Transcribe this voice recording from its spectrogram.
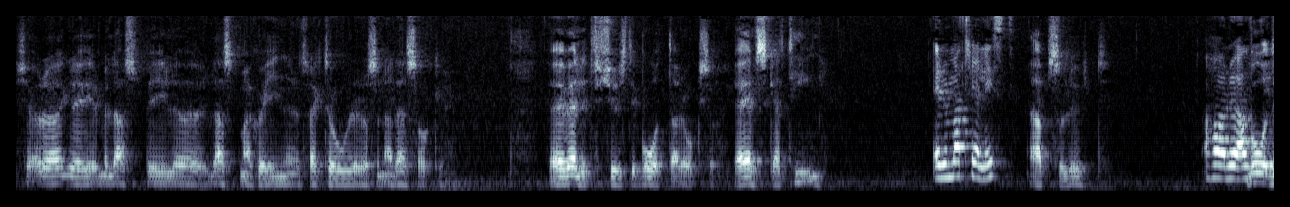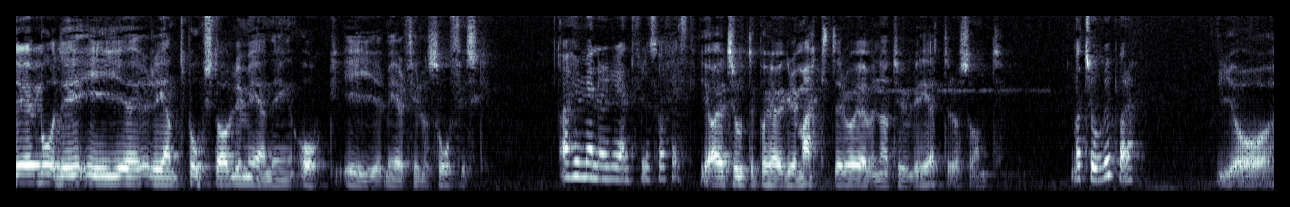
köra grejer med lastbil, och lastmaskiner, och traktorer och sådana där saker. Jag är väldigt förtjust i båtar också. Jag älskar ting, Är du materialist? absolut. Har du alltid... Både, både i rent bokstavlig mening och i mer filosofisk. Ja, hur menar du rent filosofiskt? Ja, jag tror inte på högre makter och övernaturligheter och sånt. Vad tror du på då? Ja,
